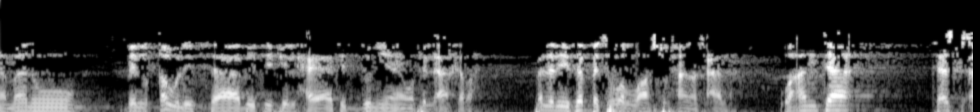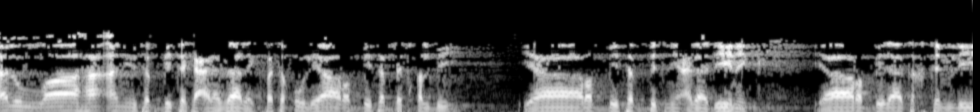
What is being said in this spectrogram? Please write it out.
آمنوا بالقول الثابت في الحياة الدنيا وفي الآخرة. فالذي يثبت هو الله سبحانه وتعالى. وأنت تسأل الله أن يثبتك على ذلك فتقول يا رب ثبت قلبي يا رب ثبتني على دينك يا رب لا تختم لي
